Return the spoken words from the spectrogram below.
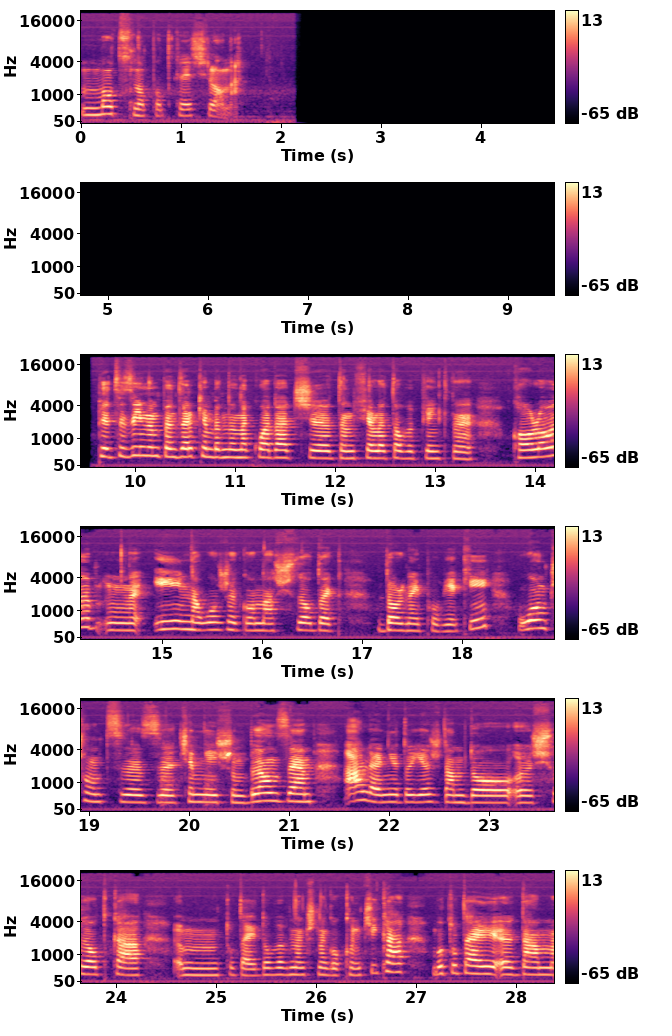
mocno podkreślona. Precyzyjnym pędzelkiem będę nakładać e, ten fioletowy, piękny kolor mm, i nałożę go na środek dolnej powieki, łącząc e, z ciemniejszym brązem, ale nie dojeżdżam do e, środka, em, tutaj do wewnętrznego kącika, bo tutaj dam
